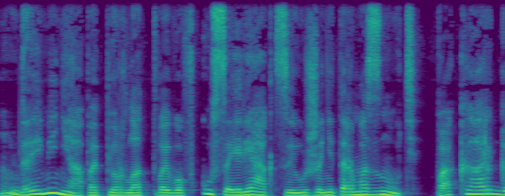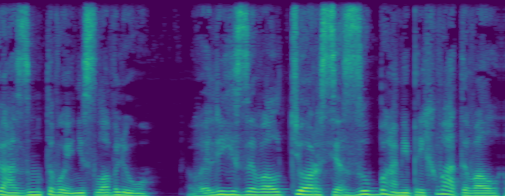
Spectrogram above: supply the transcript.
Да и меня поперло от твоего вкуса и реакции уже не тормознуть, пока оргазм твой не словлю». Вылизывал, терся, зубами прихватывал,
